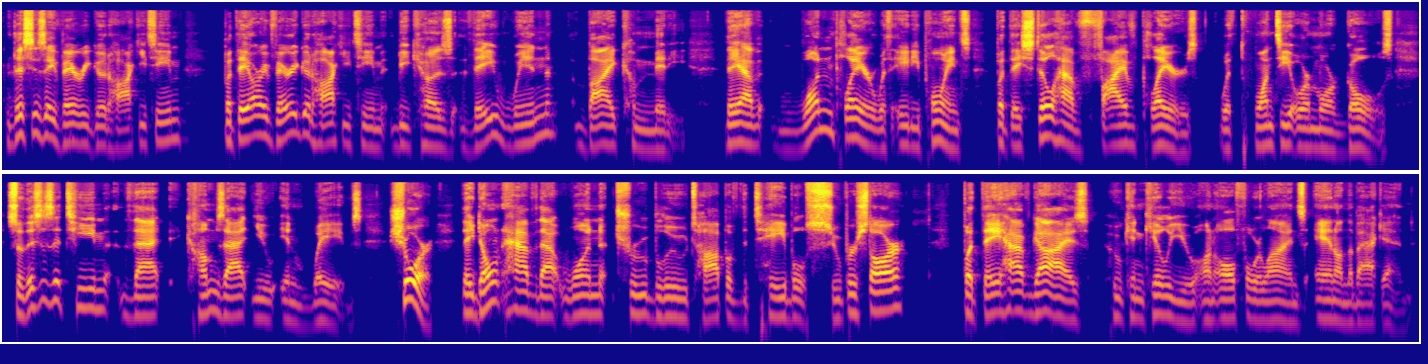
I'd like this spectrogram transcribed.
this is a very good hockey team, but they are a very good hockey team because they win by committee. They have one player with 80 points, but they still have five players with 20 or more goals. So this is a team that comes at you in waves. Sure, they don't have that one true blue top of the table superstar, but they have guys who can kill you on all four lines and on the back end.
